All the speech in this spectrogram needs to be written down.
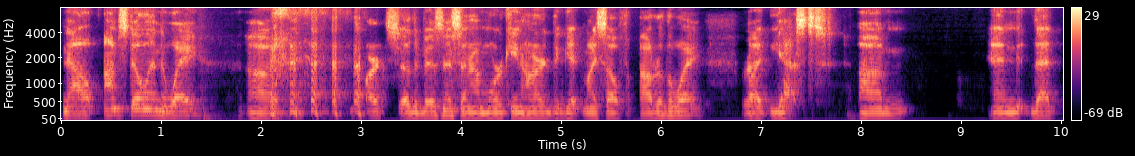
Now I'm still in the way uh, parts of the business, and I'm working hard to get myself out of the way. Right. But yes, um, and that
